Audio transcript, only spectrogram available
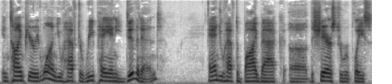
in time period one, you have to repay any dividend and you have to buy back uh, the shares to replace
